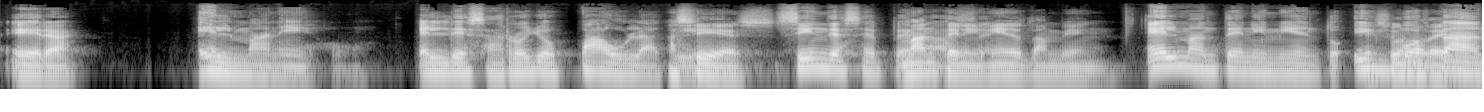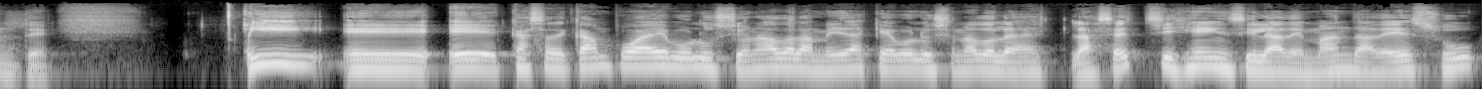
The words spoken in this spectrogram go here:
era el manejo, el desarrollo paulatino. Así es. Sin desesperarse Mantenimiento también. el mantenimiento, Es importante. Y eh, eh, Casa de Campo ha evolucionado a la medida que ha evolucionado la- las exigencias y la demanda de su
